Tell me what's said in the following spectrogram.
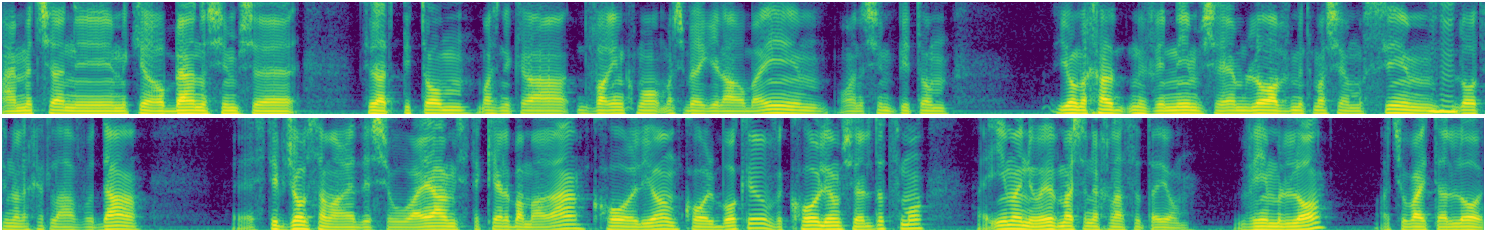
האמת שאני מכיר הרבה אנשים ש... את יודעת, פתאום, מה שנקרא, דברים כמו משבר גיל 40, או אנשים פתאום יום אחד מבינים שהם לא אוהבים את מה שהם עושים, mm-hmm. לא רוצים ללכת לעבודה. סטיב ג'ובס אמר את זה, שהוא היה מסתכל במראה כל יום, כל בוקר, וכל יום שואל את עצמו, האם אני אוהב מה שאני הולך לעשות היום? ואם לא, התשובה הייתה לא,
